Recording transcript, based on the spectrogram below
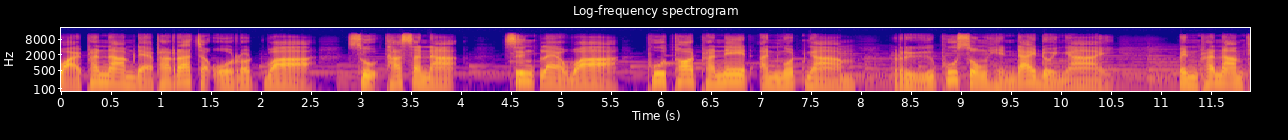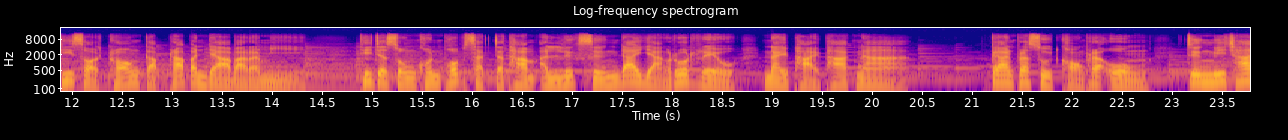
วายพระนามแด่พระราชโอรสว่า สุทัศนะ ซึ่งแปลว่า ผู้ทอดพระเนตรอันงดงาม หรือผู้ทรงเห็นได้โดยง่าย เป็นพระนามที่สอดคล้องกับพระปัญญาบารมี ที่จะทรงค้นพบสัจธรรมอันลึกซึ้งได้อย่างรวดเร็วในภายภาคหน้า การประสูติของพระองค์จึงมิใช่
